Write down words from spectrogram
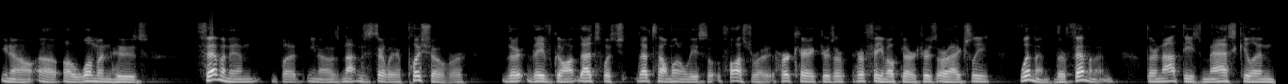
you know, a, a woman who's feminine but you know is not necessarily a pushover. They've gone. That's what. She, that's how Monalisa Foster wrote it. Her characters are her female characters are actually women. They're feminine. They're not these masculine,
